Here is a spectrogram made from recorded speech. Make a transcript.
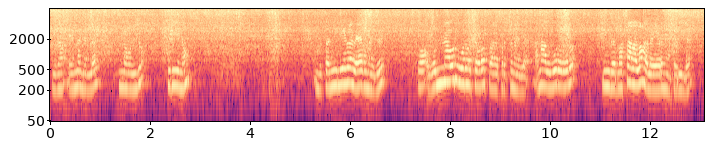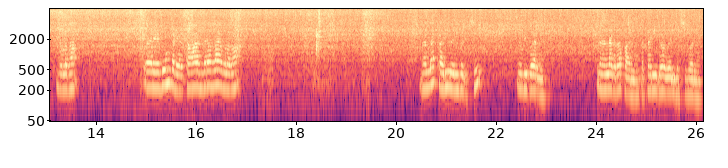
இதுதான் எண்ணெய் நல்லா இன்னும் கொஞ்சம் பிரியணும். இந்த தண்ணியிலே தான் வேகணும் இது. ஒன் ஹவர் ஊற வச்சோட ப பிரச்சனை இல்லை. ஆனால் அது ஊற ஊற இந்த மசாலாலாம் அதில் இறங்கும் கறியில். இவ்வளோதான் வேறு எதுவும் கிடையாது. காரங்கரம்லாம் இவ்வளோ தான் நல்லா கறி வெந்துடுச்சு. எப்படி பாருங்கள் இது நல்லா தான் பாருங்கள் இந்த கறி இதோ வெந்துடுச்சு பாருங்கள்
